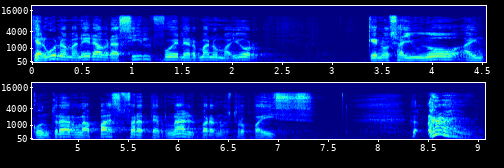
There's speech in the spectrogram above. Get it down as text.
De alguna manera Brasil fue el hermano mayor que nos ayudó a encontrar la paz fraternal para nuestros países.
